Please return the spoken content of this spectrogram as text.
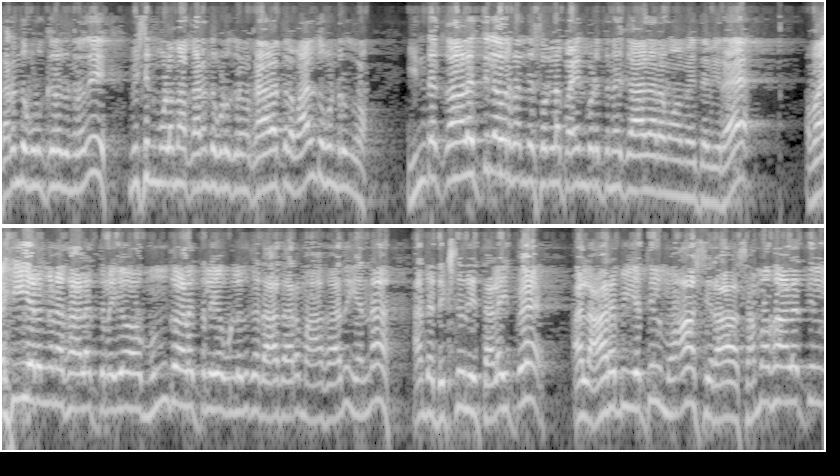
கறந்து கொடுக்கிறதுங்கிறது மிஷின் மூலமா கறந்து கொடுக்கிற காலத்துல வாழ்ந்து கொண்டிருக்கிறோம். இந்த காலத்தில் அவர்கள் அந்த சொல்ல பயன்படுத்தினதுக்கு ஆதாரமாமே தவிர வகி இறங்கின காலத்திலேயோ முன்காலத்திலேயோ உள்ளதுக்கு அது ஆதாரம் ஆகாது. ஏன்னா அந்த டிக்ஷனரி தலைப்பை அல் அரபியத்தில் முஆசிரா சமகாலத்தில்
